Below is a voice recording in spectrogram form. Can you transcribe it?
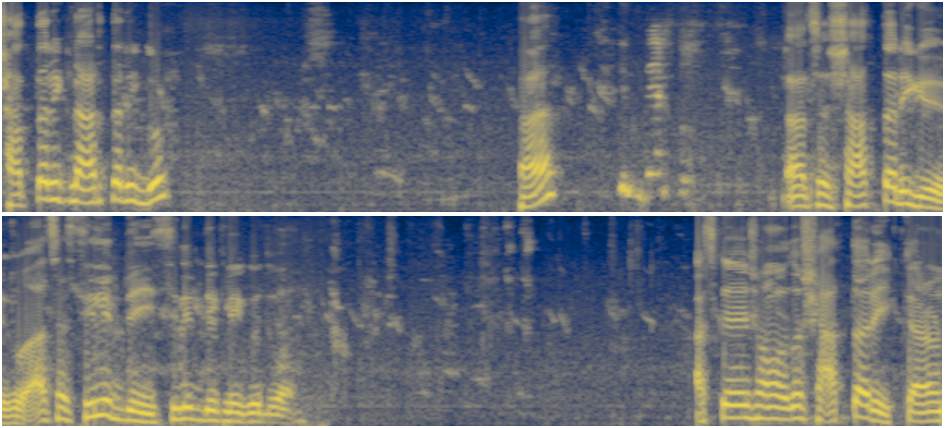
সাত তারিখ না আট তারিখ গো? হ্যাঁ? আচ্ছা সাত তারিখে আচ্ছা স্লিপ দিই, স্লিপ দেখলেই কই দেবো আজকে সম্ভবত সাত তারিখ, কারণ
